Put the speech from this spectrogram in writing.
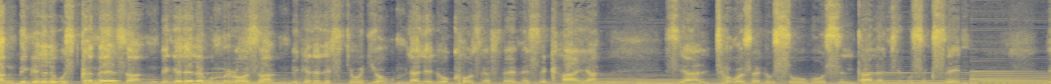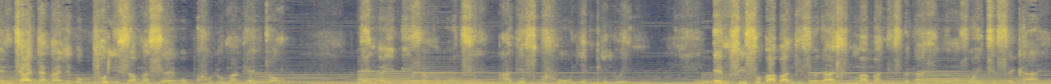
angibingelele kusiqhemeza ngibingelele kumroza ngibingelele istudio umlaleli wokhoze FM esekhaya. Siyalithokozela usuku siliqala nje kusekuseni. Ngithanda ngale kokuphulisa amaseko ukukhuluma ngento engayibiza ngokuthi ake sikhule empilweni. Engifisa ubaba ngizwe kahle umama ngizwe kahle nomfowethu esekhaya.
